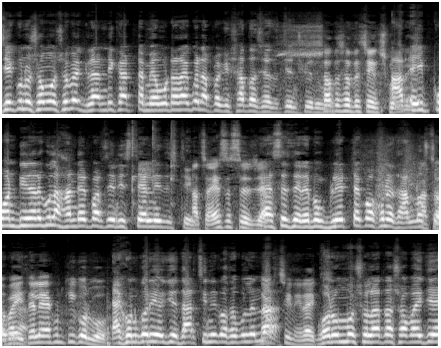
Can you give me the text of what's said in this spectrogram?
যে কোনো সমস্যা হবে গ্যারান্টি কার্ডটা মেমোটা রাখবেন আপনাকে সাথে সাথে চেঞ্জ করে দেবো। সাথে সাথে চেঞ্জ আর এই গুলো হান্ড্রেড পার্সেন্ট স্টেনলেস স্টিল আচ্ছা এসএসএস এবং ব্লেডটা কখনো ধান নষ্ট হবে ভাই তাহলে এখন কি করব? এখন করি ওই যে দারচিনির কথা বললেন না? দারচিনি. গরম মশলাটা সবাই যে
